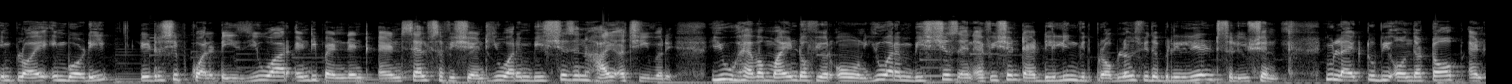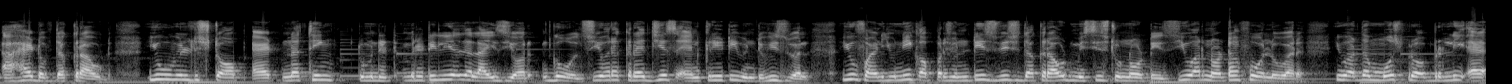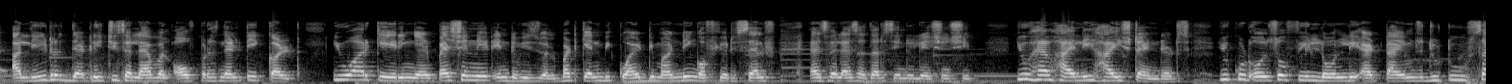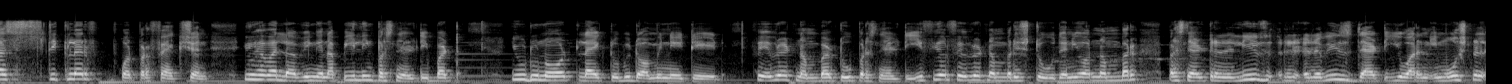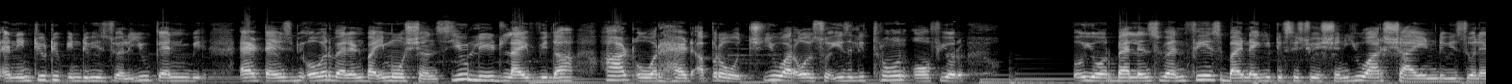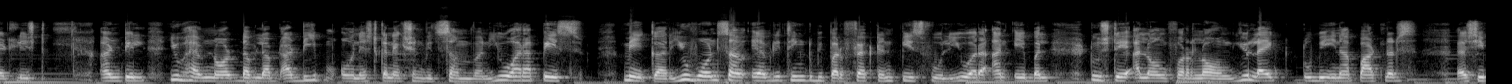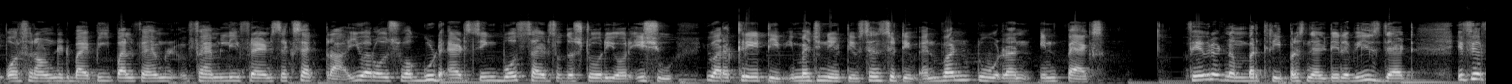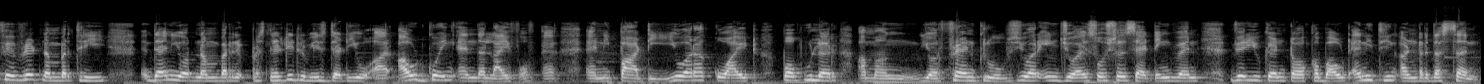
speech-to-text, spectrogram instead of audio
employ embody leadership qualities. You are independent and self-sufficient. You are ambitious and high achiever. You have a mind of your own. You are ambitious and efficient at dealing with problems with a brilliant solution. You like to be on the top and ahead of the crowd. You will stop at nothing to materialize your goals. You are a courageous and creative individual. You find unique opportunities which the crowd misses to notice. You are not a follower. You are the most probably a, a leader that reaches a level of personality cult. You are caring and passionate individual but can be quite demanding of yourself as well as others in relationship. You have highly high standards. You could also feel lonely at times due to such stickler for perfection. You have a loving and appealing personality but you do not like to be dominated. Favorite number 2 personality. If your favorite number is 2 then your number personality relieves, re- reveals that you are an emotional and intuitive individual. You can be at times be overwhelmed by emotions. You lead life with a heart over head approach. You are also easily thrown off your your balance when faced by negative situation. You are shy individual at least until you have not developed a deep honest connection with someone. You are a pacemaker. You want some everything to be perfect and peaceful. You are unable to stay along for long. You like to be in a partnership or surrounded by people fam- family friends etc you are also good at seeing both sides of the story or issue. You are a creative imaginative sensitive and one to run in packs favorite number 3 personality reveals that if your favorite number 3 then your number personality reveals that you are outgoing and the life of a, any party. You are quite popular among your friend groups. You are enjoy social setting when where you can talk about anything under the sun.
